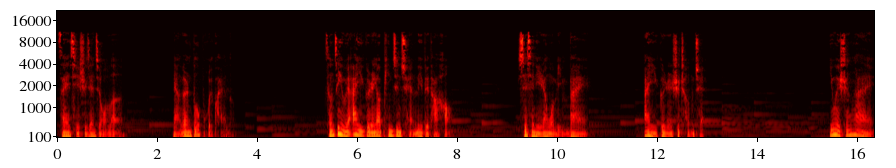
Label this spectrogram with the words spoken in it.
在一起时间久了，两个人都不会快乐。曾经以为爱一个人要拼尽全力对他好，谢谢你让我明白，爱一个人是成全，因为深爱。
